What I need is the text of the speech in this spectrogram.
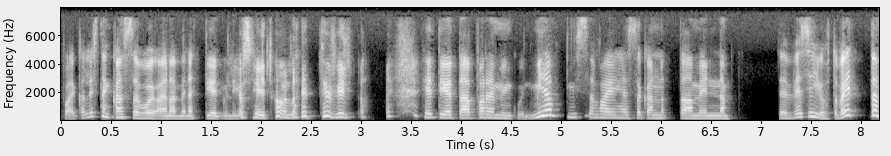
paikallisten kanssa voi aina mennä tien yli, jos heitä on lähettyvillä. He tietää paremmin kuin minä, missä vaiheessa kannattaa mennä. Se vesijohtovettä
